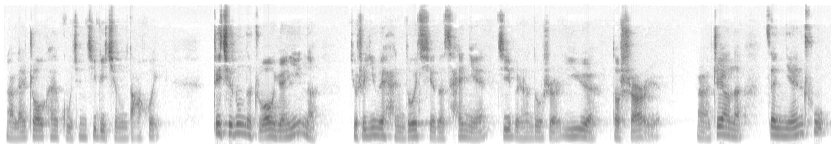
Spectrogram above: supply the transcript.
啊，来召开股权激励启动大会。这其中的主要原因呢，就是因为很多企业的财年基本上都是一月到十二月啊，这样呢，在年初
